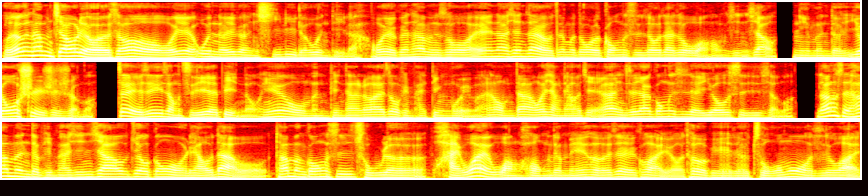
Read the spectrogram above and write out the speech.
我在跟他们交流的时候，我也问了一个很犀利的问题啦，我也跟他们说，哎，那现在有这么多的公司都在做网红行销。你们的优势是什么？这也是一种职业病哦，因为我们平常都在做品牌定位嘛，那我们当然会想了解，那你这家公司的优势是什么？当时他们的品牌行销就跟我聊到，他们公司除了海外网红的媒合这一块有特别的琢磨之外，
